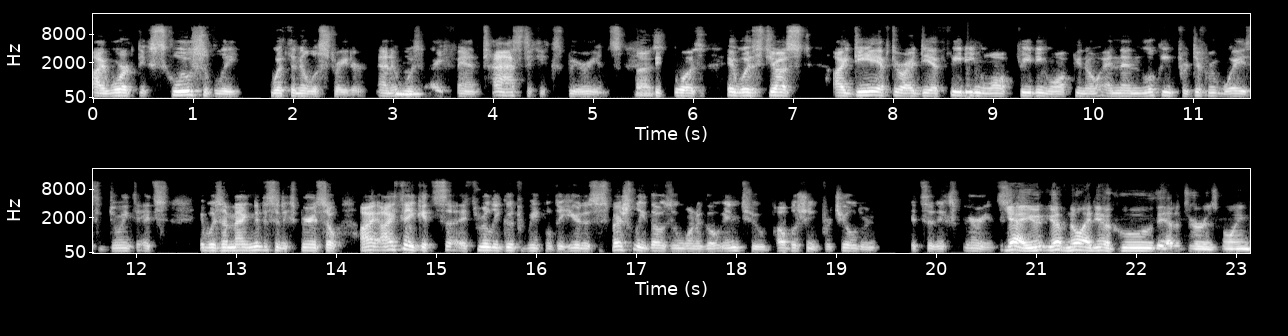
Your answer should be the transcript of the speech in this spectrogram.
I worked exclusively with an illustrator, and it mm-hmm. was a fantastic experience nice. because it was just idea after idea feeding off feeding off you know and then looking for different ways of doing it it's it was a magnificent experience. So i i think it's uh, it's really good for people to hear this especially those who want to go into publishing for children. It's an experience. Yeah you, you have no idea who the editor is going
